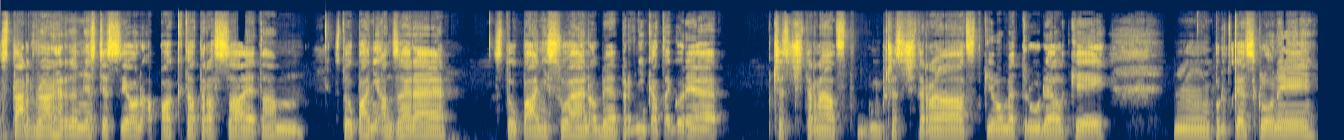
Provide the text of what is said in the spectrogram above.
Start v nádherném městě Sion a pak ta trasa je tam stoupání Anzere, stoupání Suen, obě první kategorie přes 14, přes 14 kilometrů délky, prudké sklony,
